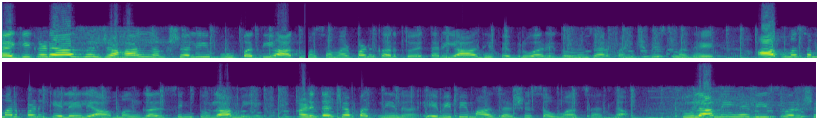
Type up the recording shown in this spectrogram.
तर एकीकडे आज जहाल नक्षली भूपती आत्मसमर्पण करतोय तर याआधी फेब्रुवारी दोन हजार पंचवीसमध्ये आत्मसमर्पण केलेल्या मंगलसिंग तुलामी आणि त्याच्या पत्नीनं एबीपी माझाशी संवाद साधला. तुलामी हे वीस वर्ष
